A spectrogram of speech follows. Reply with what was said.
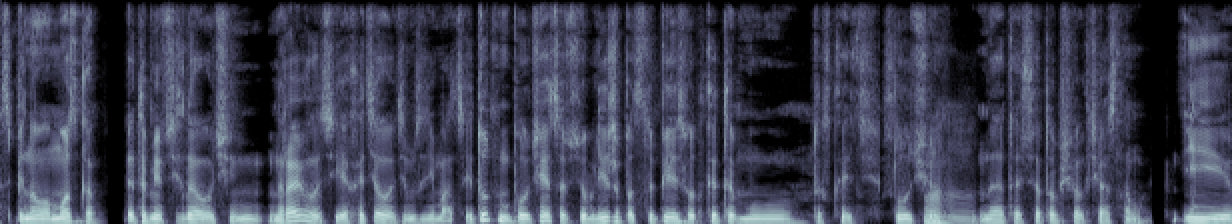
спинного мозга. Это мне всегда очень нравилось, и я хотел этим заниматься. И тут мы, получается, все ближе подступились вот к этому, так сказать, случаю, uh-huh. да, то есть от общего к частному. И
